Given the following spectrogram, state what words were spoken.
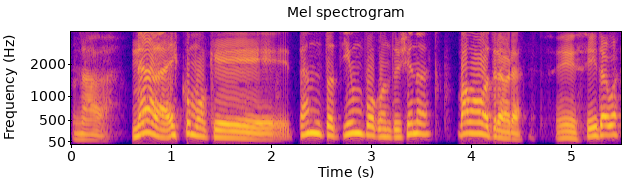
Nada. Nada, es como que tanto tiempo construyendo, vamos a otra ahora. Sí, sí, tal cual.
